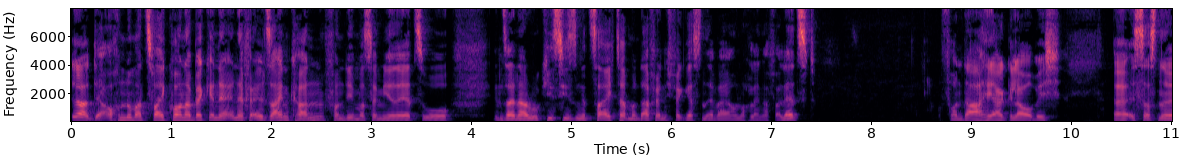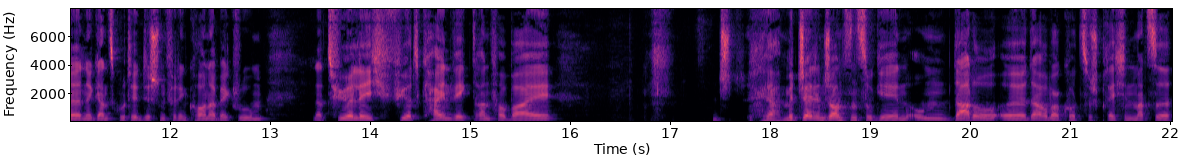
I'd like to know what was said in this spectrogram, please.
ja, der auch ein Nummer 2 Cornerback in der NFL sein kann, von dem, was er mir jetzt so in seiner Rookie-Season gezeigt hat. Man darf ja nicht vergessen, er war ja auch noch länger verletzt. Von daher glaube ich, äh, ist das eine, eine ganz gute Edition für den Cornerback-Room. Natürlich führt kein Weg dran vorbei, ja, mit Jalen Johnson zu gehen, um dado, äh, darüber kurz zu sprechen. Matze,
